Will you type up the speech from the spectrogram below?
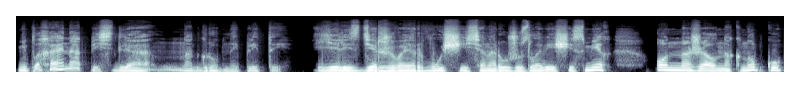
Неплохая надпись для надгробной плиты. Еле сдерживая рвущийся наружу зловещий смех, он нажал на кнопку,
